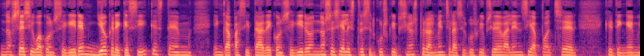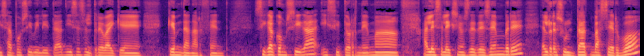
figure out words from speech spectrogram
No sé si ho aconseguirem, jo crec que sí, que estem en capacitat d'aconseguir-ho. No sé si a les tres circunscripcions, però almenys a la circunscripció de València pot ser que tinguem aquesta possibilitat i aquest és el treball que, que hem d'anar fent. Siga com siga, i si tornem a, a les eleccions de desembre, el resultat va ser bo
